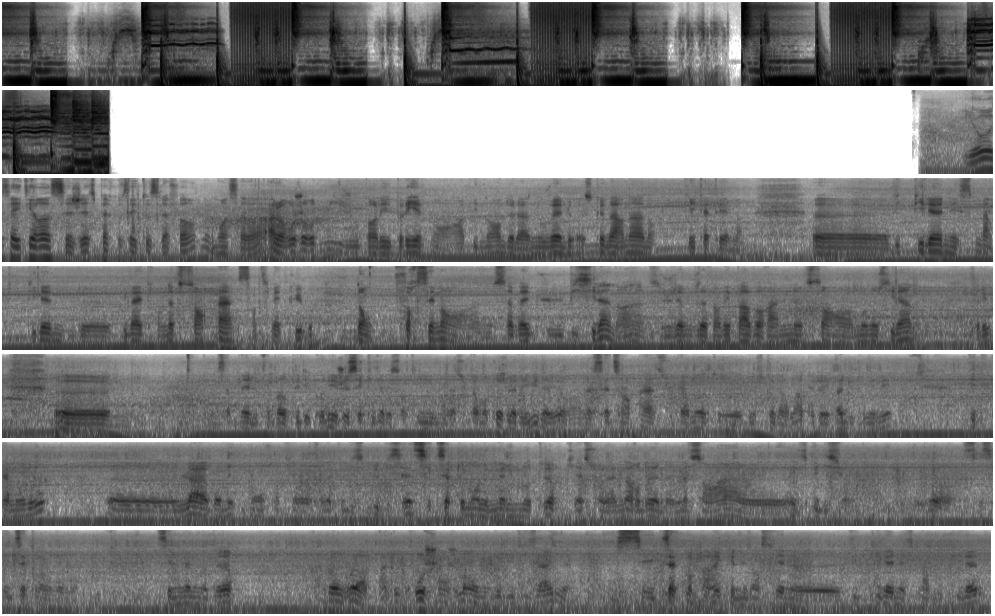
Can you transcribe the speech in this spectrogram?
Yo, ça j'espère que vous avez tous la forme, moi ça va. Alors aujourd'hui, je vais vous parler brièvement, rapidement de la nouvelle Husqvarna, donc, qui est KTM. Euh, Vitpilen et Smart Vitpilen qui va être en 901 cm3. Donc forcément, euh, ça va être du bicylindre. Hein. Je vous attendez pas à avoir un 900 monocylindre. Salut. Euh, ça s'appelle, faut pas déconner. Je sais qu'ils avaient sorti la Supermoto, je l'avais eu d'ailleurs, hein, la 701 Supermoto de Husqvarna que j'avais pas du tout aimé et mono. Euh, là, bon, ils vont sortir le b c'est exactement le même moteur qu'il y a sur la Norden 901 euh, Expedition. c'est exactement le même. C'est le même moteur. Donc voilà, pas de gros changements au niveau du design. C'est exactement pareil que les anciennes euh, et Smart Vitpilen,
